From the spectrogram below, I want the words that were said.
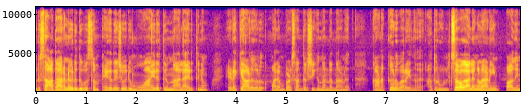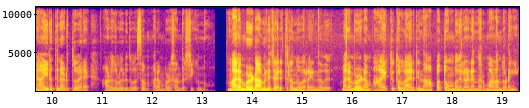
ഒരു സാധാരണ ഒരു ദിവസം ഏകദേശം ഒരു മൂവായിരത്തിനും നാലായിരത്തിനും ഇടയ്ക്ക് ആളുകൾ മലമ്പുഴ സന്ദർശിക്കുന്നുണ്ടെന്നാണ് കണക്കുകൾ പറയുന്നത്. അതൊരു ഉത്സവകാലങ്ങളാണെങ്കിൽ പതിനായിരത്തിനടുത്ത് വരെ ആളുകൾ ഒരു ദിവസം മലമ്പുഴ സന്ദർശിക്കുന്നു. മലമ്പുഴ ഡാമിന്റെ ചരിത്രം എന്ന് പറയുന്നത് മലമ്പുഴ ഡാം ആയിരത്തി തൊള്ളായിരത്തി നാൽപ്പത്തൊമ്പതിലാണ് നിർമ്മാണം തുടങ്ങി.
